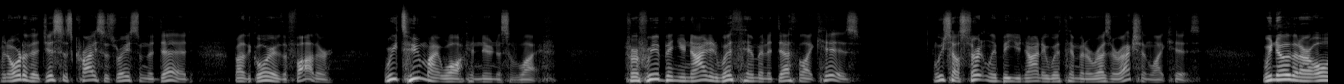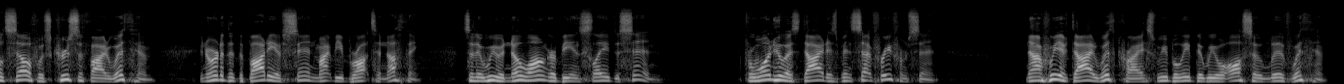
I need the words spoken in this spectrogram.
in order that just as Christ was raised from the dead by the glory of the Father, we too might walk in newness of life. For if we have been united with him in a death like his, we shall certainly be united with him in a resurrection like his. We know that our old self was crucified with him in order that the body of sin might be brought to nothing, so that we would no longer be enslaved to sin. For one who has died has been set free from sin. Now, if we have died with Christ, we believe that we will also live with him.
